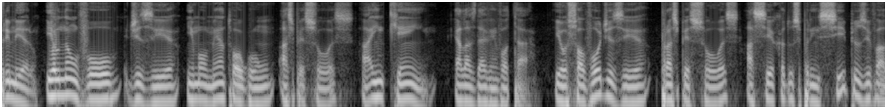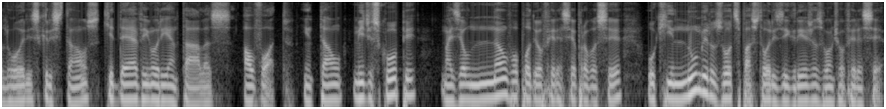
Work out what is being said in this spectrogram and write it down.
Primeiro, eu não vou dizer em momento algum às pessoas a em quem elas devem votar. Eu só vou dizer para as pessoas acerca dos princípios e valores cristãos que devem orientá-las ao voto. Então, me desculpe, mas eu não vou poder oferecer para você o que inúmeros outros pastores e igrejas vão te oferecer.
